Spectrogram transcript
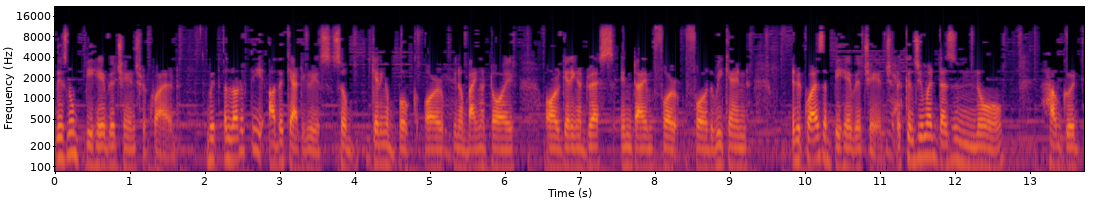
there's no behavior change required with a lot of the other categories. So getting a book or you know buying a toy or getting a dress in time for for the weekend it requires a behavior change. Yeah. the consumer doesn't know how good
